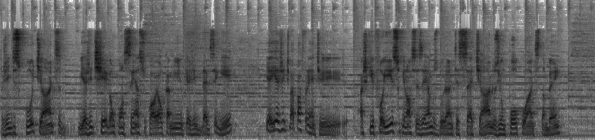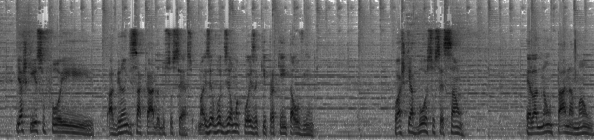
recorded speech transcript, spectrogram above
a gente discute antes e a gente chega a um consenso qual é o caminho que a gente deve seguir e aí a gente vai para frente. E acho que foi isso que nós fizemos durante esses sete anos e um pouco antes também. E acho que isso foi a grande sacada do sucesso. Mas eu vou dizer uma coisa aqui para quem está ouvindo. Eu acho que a boa sucessão ela não está na mão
